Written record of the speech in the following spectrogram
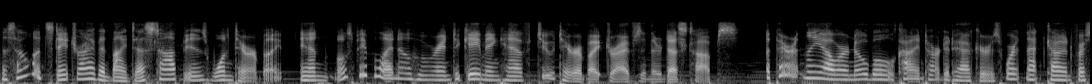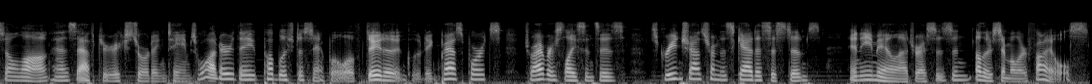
The solid state drive in my desktop is 1 terabyte, and most people I know who are into gaming have 2 terabyte drives in their desktops. Apparently, our noble, kind hearted hackers weren't that kind for so long, as after extorting Thames Water, they published a sample of data including passports, driver's licenses, screenshots from the SCADA systems, and email addresses and other similar files.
